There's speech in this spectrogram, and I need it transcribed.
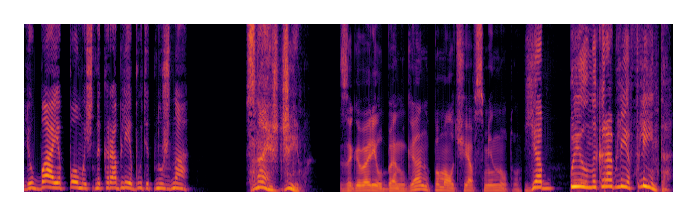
Любая помощь на корабле будет нужна. Знаешь, Джим, Заговорил Бен Ган, помолчав с минуту. я был на корабле Флинта,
